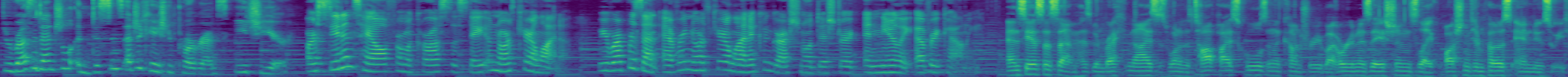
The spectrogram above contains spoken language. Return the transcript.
through residential and distance education programs each year. Our students hail from across the state of North Carolina. We represent every North Carolina congressional district and nearly every county. NCSSM has been recognized as one of the top high schools in the country by organizations like Washington Post and Newsweek.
